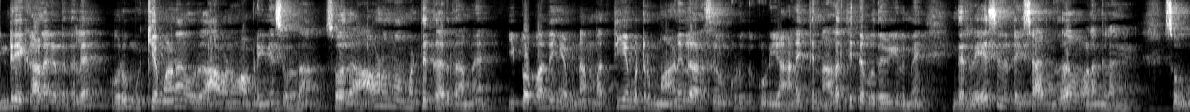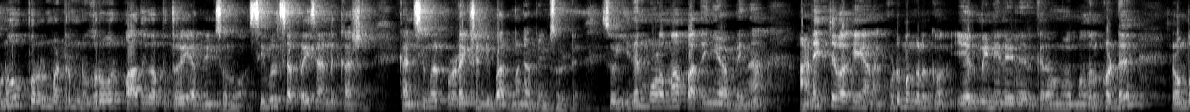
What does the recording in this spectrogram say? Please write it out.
இன்றைய காலகட்டத்தில் ஒரு முக்கியமான ஒரு ஆவணம் அப்படின்னே சொல்லலாம். ஸோ அது ஆவணமாக மட்டும் கருதாமல் இப்போ பார்த்தீங்க அப்படின்னா மத்திய மற்றும் மாநில அரசுகள் கொடுக்கக்கூடிய அனைத்து நலத்திட்ட உதவிகளுமே இந்த ரேஷன் அட்டை சார்ந்து தான் வழங்குறாங்க. ஸோ உணவுப் பொருள் மற்றும் நுகர்வோர் பாதுகாப்புத்துறை அப்படின்னு சொல்லுவோம். சிவில் சப்ளைஸ் அண்ட் கஷ் கன்சியூமர் ப்ரொடக்ஷன் டிபார்ட்மெண்ட் அப்படின்னு சொல்லிட்டு. ஸோ இதன் மூலமாக பார்த்தீங்க அப்படின்னா அனைத்து வகையான குடும்பங்களுக்கும் ஏழ்மை நிலையில் இருக்கிறவங்க முதல் கொண்டு ரொம்ப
